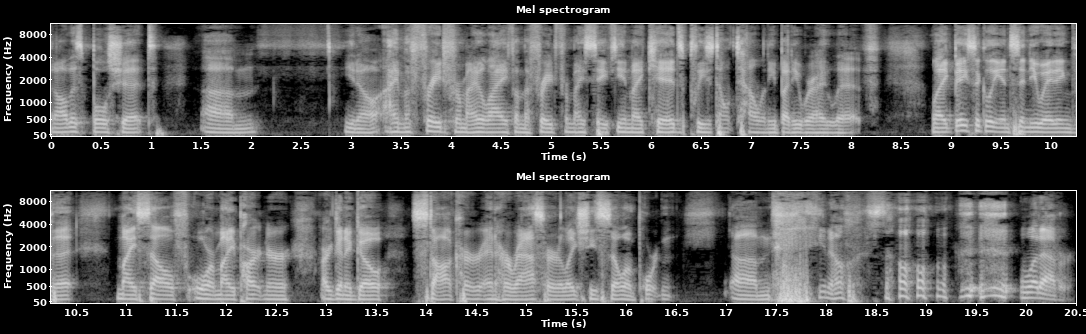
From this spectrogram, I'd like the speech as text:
And all this bullshit. Um, you know, I'm afraid for my life. I'm afraid for my safety and my kids. Please don't tell anybody where I live. Like basically insinuating that myself or my partner are going to go stalk her and harass her like she's so important. Um, you know, so whatever.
